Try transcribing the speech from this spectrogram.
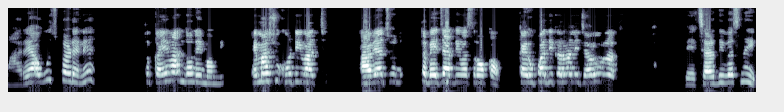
મારે આવવું જ પડે ને. તો કઈ વાંધો નહીં મમ્મી. એમાં શું ખોટી વાત છે? આવ્યા છો ને તો બે ચાર દિવસ રોકાવ. કઈ ઉપાધિ કરવાની જરૂર નથી. બે ચાર દિવસ નહીં.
